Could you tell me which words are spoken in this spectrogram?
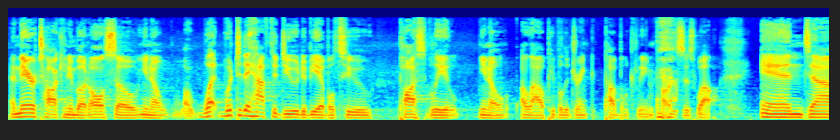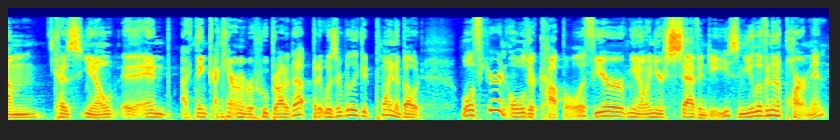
and they're talking about also, you know, what what do they have to do to be able to possibly, you know, allow people to drink publicly in parks as well, and um, because you know, and I think I can't remember who brought it up, but it was a really good point about, well, if you're an older couple, if you're you know in your 70s and you live in an apartment,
